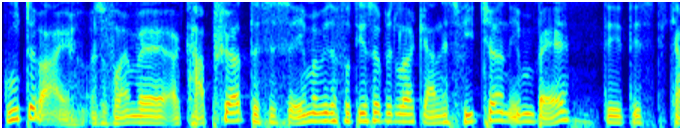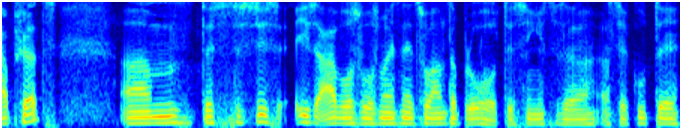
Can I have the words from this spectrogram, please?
Gute Wahl. Also vor allem, weil ein Cup-Shirt, das ist immer wieder von dir so ein bisschen ein kleines Feature nebenbei, die, das, die Cup-Shirts. Ähm, das das ist, ist auch was, was man jetzt nicht so am Tableau hat. Deswegen ist das eine, eine sehr gute,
